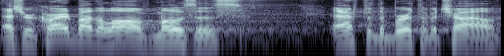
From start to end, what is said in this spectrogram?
As required by the law of Moses, after the birth of a child,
